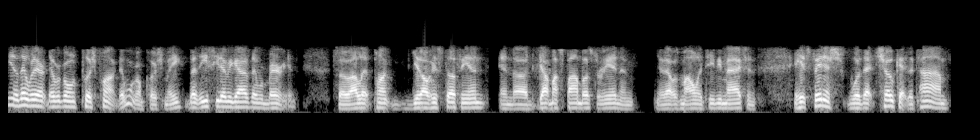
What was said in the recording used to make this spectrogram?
you know, they were there, they were going to push Punk. They weren't going to push me, but the ECW guys, they were burying. So I let Punk get all his stuff in and, uh, got my spine buster in and, you know, that was my only TV match. And his finish was that choke at the time,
